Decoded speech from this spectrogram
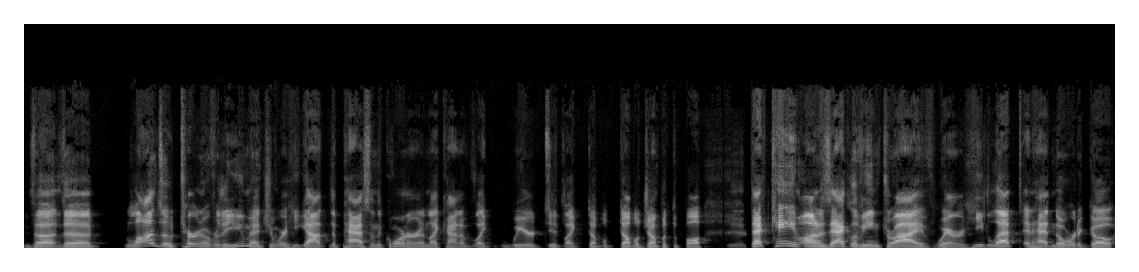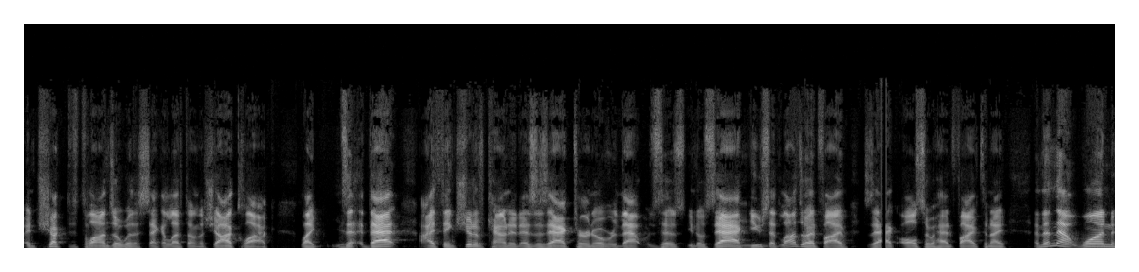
the the Lonzo turnover that you mentioned where he got the pass in the corner and like kind of like weird did like double double jump with the ball. Yeah. That came on a Zach LaVine drive where he leapt and had nowhere to go and chucked it to Lonzo with a second left on the shot clock. Like that, I think should have counted as a Zach turnover. That was his, you know, Zach. You Mhm. said Lonzo had five. Zach also had five tonight. And then that one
